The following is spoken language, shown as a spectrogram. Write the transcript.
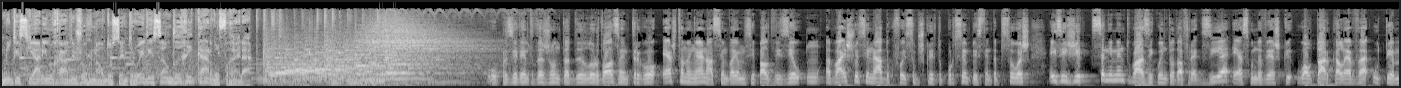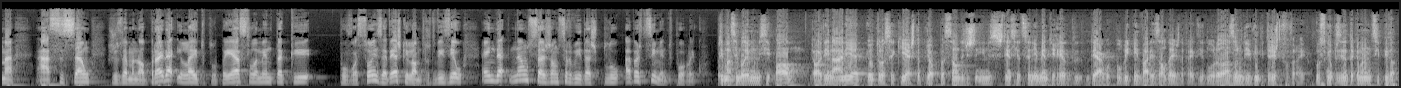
Noticiário Rádio Jornal do Centro, edição de Ricardo Ferreira. O presidente da Junta de Lourdosa entregou esta manhã na Assembleia Municipal de Viseu um abaixo assinado que foi subscrito por 170 pessoas a exigir saneamento básico em toda a freguesia. É a segunda vez que o autarca leva o tema à sessão. José Manuel Pereira, eleito pelo PS, lamenta que povoações a 10 km de Viseu ainda não sejam servidas pelo abastecimento público. Última Assembleia Municipal Ordinária, eu trouxe aqui esta preocupação de inexistência de saneamento e rede de água pública em várias aldeias da freguesia de Lourosa no dia 23 de fevereiro. O Sr. Presidente da Câmara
